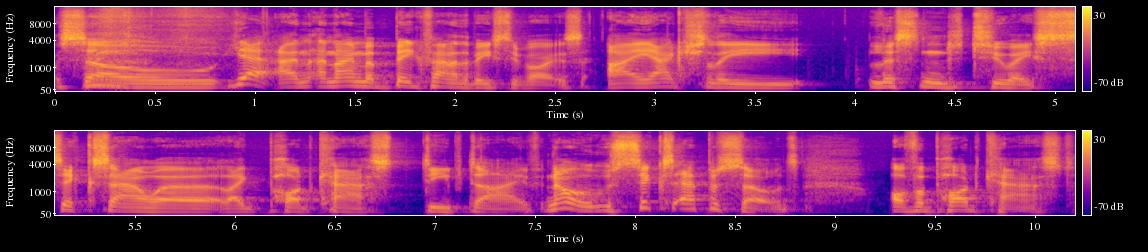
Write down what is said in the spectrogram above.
so yeah, and, and I'm a big fan of the Beastie Boys. I actually listened to a six hour like podcast deep dive. No, it was six episodes of a podcast.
